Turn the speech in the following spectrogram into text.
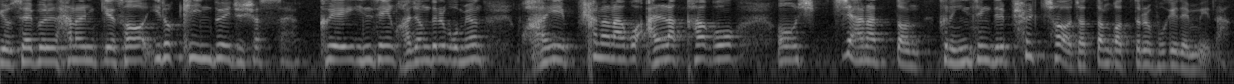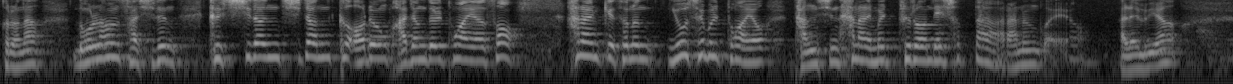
요셉을 하나님께서 이렇게 인도해 주셨어요. 그의 인생의 과정들을 보면 과히 편안하고 안락하고 어, 쉽지 않았던 그런 인생들이 펼쳐졌던 것들을 보게 됩니다. 그러나 놀라운 사실은 그 시련 시련 그 어려운 과정들을 통하여서 하나님께서는 요셉을 통하여 당신 하나님을 드러내셨다라는 거예요. 할렐루야.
